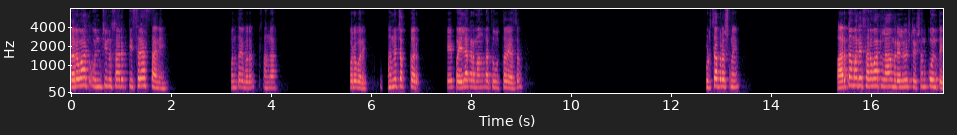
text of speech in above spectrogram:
सर्वात उंचीनुसार तिसऱ्या स्थानी. कोणतं आहे बरं? सांगा. बरोबर आहे. घनचक्कर. हे पहिल्या क्रमांकाचं उत्तर याचं. पुढचा प्रश्न आहे. भारतामध्ये सर्वात लांब रेल्वे स्टेशन कोणते?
